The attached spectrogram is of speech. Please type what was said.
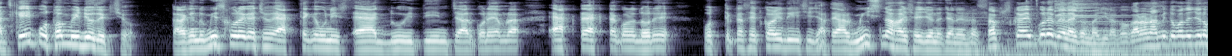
আজকেই প্রথম ভিডিও দেখছ, তারা কিন্তু মিস করে গেছো। এক থেকে উনিশ, এক, দুই, তিন, চার করে আমরা একটা একটা করে ধরে প্রত্যেকটা সেট করে দিয়েছি যাতে আর মিস না হয়, সেই জন্য চ্যানেলটা সাবস্ক্রাইব করে বেল আইকন বাজিয়ে রাখো। কারণ আমি তোমাদের জন্য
